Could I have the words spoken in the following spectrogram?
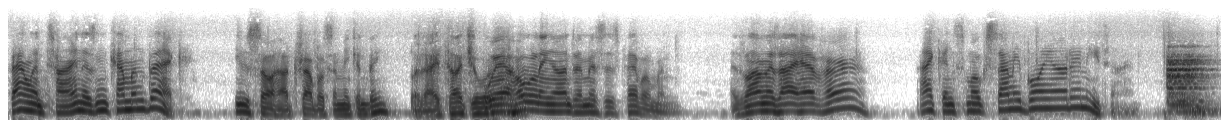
Valentine isn't coming back. You saw how troublesome he can be. But I thought you were. We're holding on to Mrs. Pebbleman. As long as I have her, I can smoke Sonny Boy out anytime. Hey,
